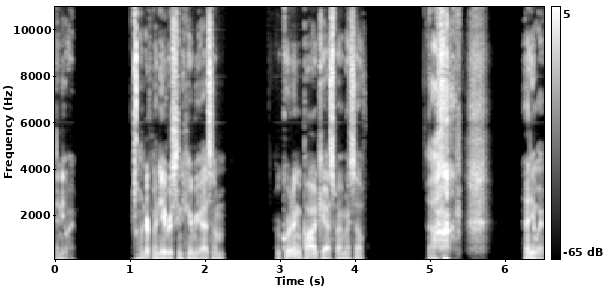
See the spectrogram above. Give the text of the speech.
Anyway, I wonder if my neighbors can hear me as I'm recording a podcast by myself. anyway,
